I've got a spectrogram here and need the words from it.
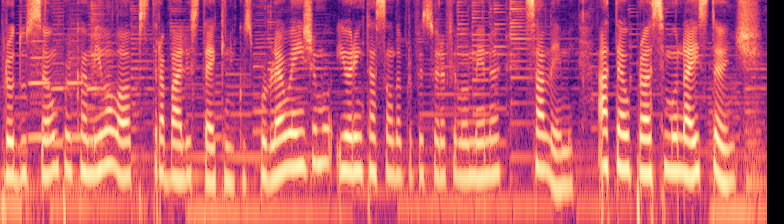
Produção por Camila Lopes. Trabalhos técnicos por Léo Engemo e orientação da professora Filomena Saleme. Até o próximo Na Estante.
